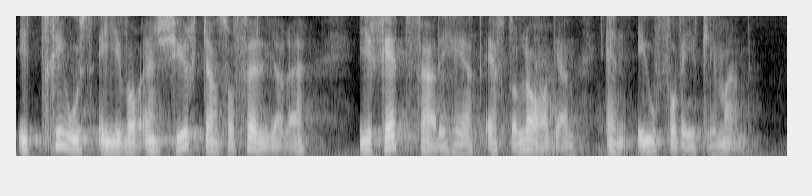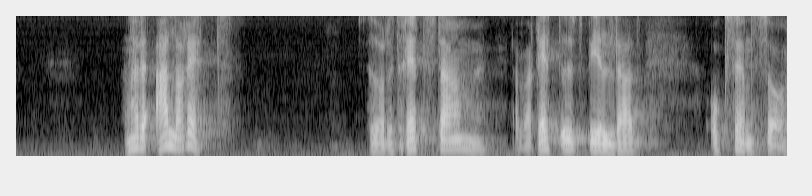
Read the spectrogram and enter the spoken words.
i trosiver en kyrkans förföljare, i rättfärdighet efter lagen en oförvitlig man. Han hade alla rätt. Hörde till rätt stam, jag var rätt utbildad och sen så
